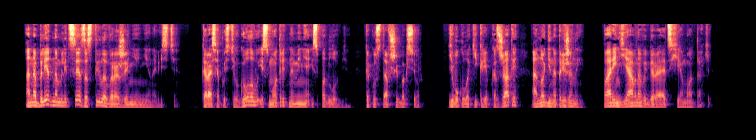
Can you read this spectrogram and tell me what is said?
а на бледном лице застыло выражение ненависти. Карась опустил голову и смотрит на меня из-под лобья, как уставший боксер. Его кулаки крепко сжаты, а ноги напряжены. Парень явно выбирает схему атаки.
